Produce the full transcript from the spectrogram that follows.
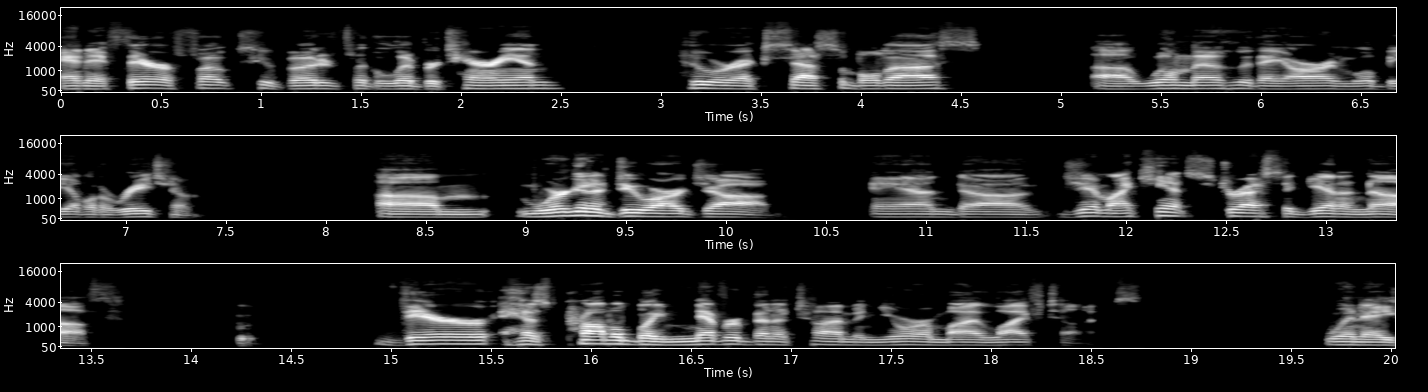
And if there are folks who voted for the Libertarian who are accessible to us, uh, we'll know who they are and we'll be able to reach them. Um, we're going to do our job. And uh, Jim, I can't stress again enough. There has probably never been a time in your or my lifetimes when a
